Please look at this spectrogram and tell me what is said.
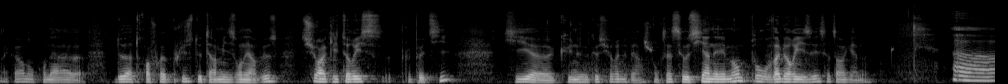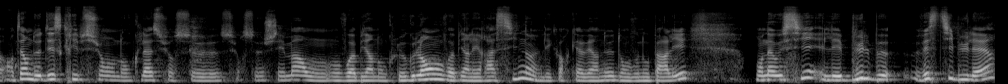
D'accord Donc on a euh, deux à trois fois plus de terminaisons nerveuses sur un clitoris plus petit qui, euh, que sur une verge. Donc ça c'est aussi un élément pour valoriser cet organe. Euh, en termes de description, donc là sur ce, sur ce schéma, on, on voit bien donc le gland, on voit bien les racines, les corps caverneux dont vous nous parliez. On a aussi les bulbes vestibulaires.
